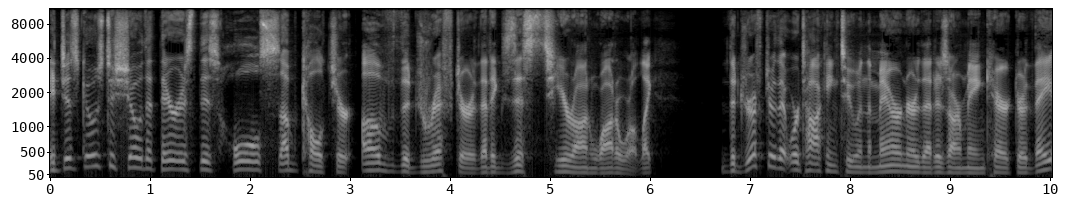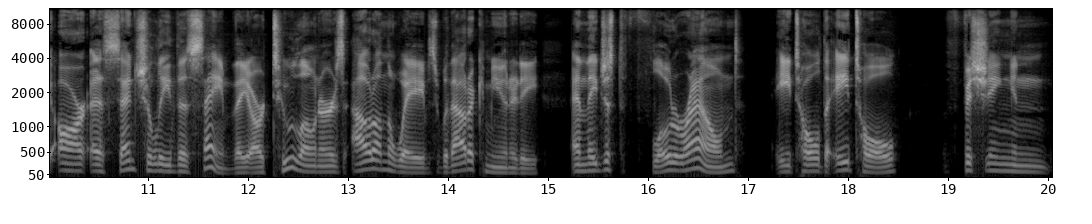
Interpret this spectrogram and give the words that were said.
It just goes to show that there is this whole subculture of the drifter that exists here on Waterworld. Like the drifter that we're talking to and the mariner that is our main character, they are essentially the same. They are two loners out on the waves without a community, and they just float around atoll to atoll, fishing and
